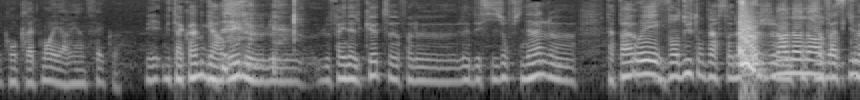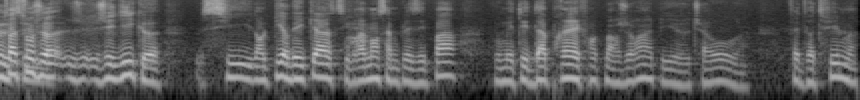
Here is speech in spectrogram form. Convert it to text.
Et concrètement, il n'y a rien de fait. Quoi. Mais, mais tu as quand même gardé le, le, final cut, enfin le, la décision finale. Tu n'as pas vendu ton personnage Non, non, non. De toute façon, j'ai dit que si, dans le pire des cas, si vraiment ça ne me plaisait pas, vous mettez d'après Franck Margerin, et puis ciao, faites votre film.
